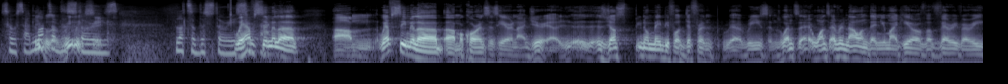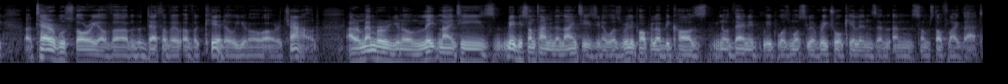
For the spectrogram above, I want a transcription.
So sad. People Lots of the really stories. Sick. Lots of the stories. We have similar Um, we have similar um, occurrences here in Nigeria. It's just, you know, maybe for different uh, reasons. Once, uh, once every now and then you might hear of a very, very uh, terrible story of um, the death of a, of a kid or, you know, or a child. I remember, you know, late 90s, maybe sometime in the 90s, you know, was really popular because, you know, then it, it was mostly of ritual killings and, and some stuff like that.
